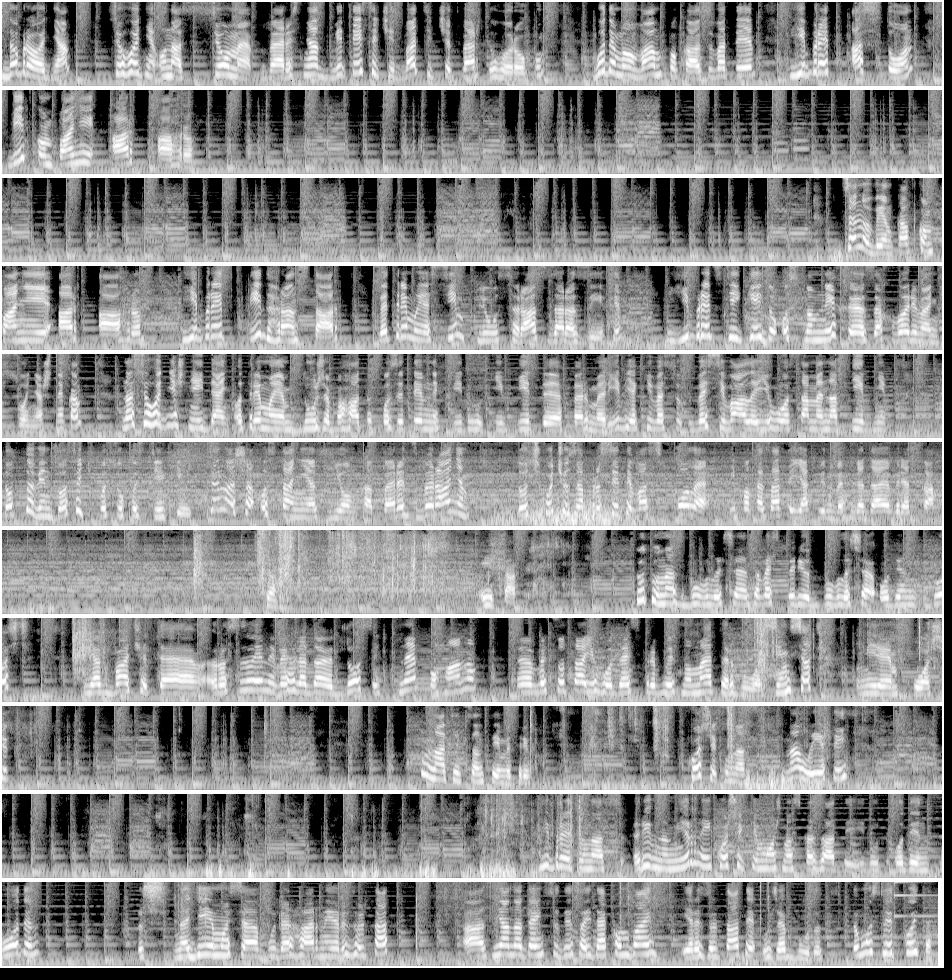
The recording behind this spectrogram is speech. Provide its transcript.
Доброго дня! Сьогодні у нас 7 вересня 2024 року. Будемо вам показувати гібрид Астон від компанії Art Agro. Це новинка в компанії Art Agro. Гібрид під Star витримує 7 плюс раз заразихи. Гібрид стійкий до основних е, захворювань соняшника. На сьогоднішній день отримаємо дуже багато позитивних відгуків від е, фермерів, які висівали його саме на півдні. Тобто він досить посухостійкий. Це наша остання зйомка перед збиранням. Тож хочу запросити вас в поле і показати, як він виглядає в рядках. Так. І так. Тут у нас був лише за весь період був лише один дощ. Як бачите, рослини виглядають досить непогано. Е, Висота його десь приблизно метр вісімдесят. Поміряємо кошик. 17 сантиметрів. Кошик у нас налитий. Гібрид у нас рівномірний, кошики, можна сказати, йдуть один в один. Тож, надіємося, буде гарний результат. А з дня на день сюди зайде комбайн і результати вже будуть. Тому слідкуйте.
